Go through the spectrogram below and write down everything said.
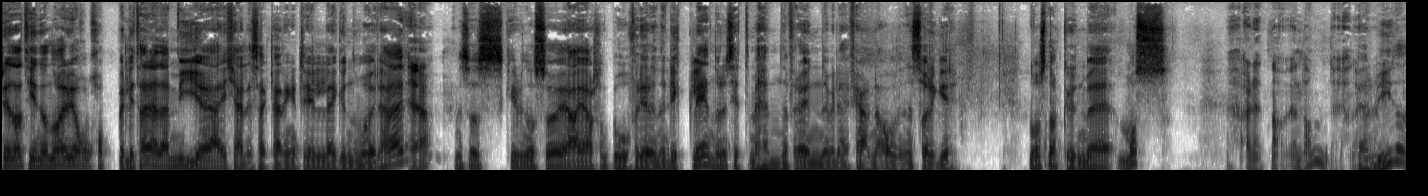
Fredag 10. januar, vi hopper litt her, det er mye kjærlighetserklæringer til Gunvor her. Ja. Men så skriver hun også ja, jeg har sånt behov for å gjøre henne lykkelig. Når hun sitter med hendene for øynene, vil jeg fjerne alle hennes sorger. Nå snakker hun med Moss. Er det et navn? Ja, Det er en by, da.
